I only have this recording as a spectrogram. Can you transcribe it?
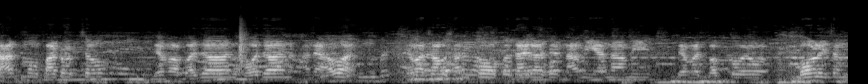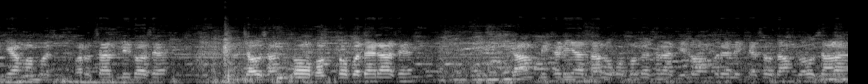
સાતમો પાટોત્સવ, જેમાં ભજન, ભોજન અને હવન, જેમાં સૌ સંતો પધાર્યા છે, નામી, અનામી, તેમજ ભક્તોએ બહોળી સંખ્યામાં પ્રસાદ લીધો છે. સૌ સંતો, ભક્તો પધાર્યા છે. ગામ પીઠડિયા, તાલુકો બગસરા, જિલ્લો અમરેલી કેશવધામ ગૌશાળા.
